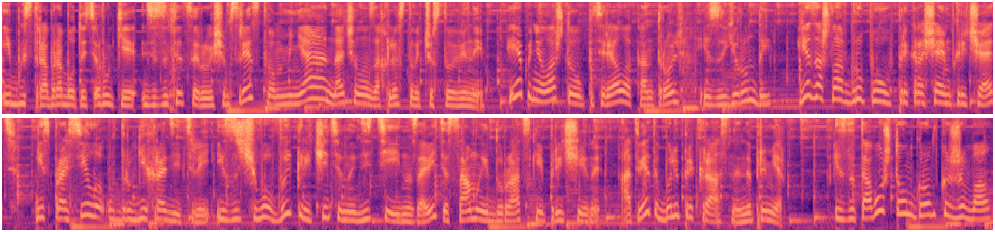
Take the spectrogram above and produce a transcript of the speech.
и быстро обработать руки дезинфицирующим средством, меня начало захлестывать чувство вины. И я поняла, что потеряла контроль из-за ерунды. Я зашла в группу «Прекращаем кричать» и спросила у других родителей, из-за чего вы кричите на детей, назовите самые дурацкие причины. Ответы были прекрасные. Например, из-за того, что он громко жевал.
